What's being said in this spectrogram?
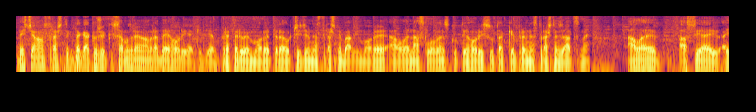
Vieš čo, ja mám strašne tak, akože samozrejme mám rada aj hory, a keď ja preferujem more, teda určite mňa strašne baví more, ale na Slovensku tie hory sú také pre mňa strašne zácne. Ale asi aj, aj,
